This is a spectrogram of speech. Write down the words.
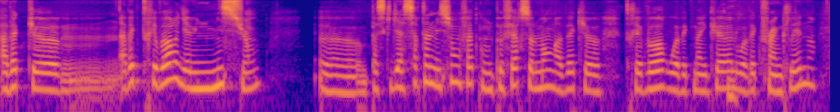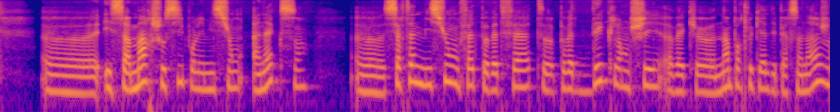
avec, avec Trevor, il y a une mission euh, parce qu'il y a certaines missions en fait qu'on ne peut faire seulement avec euh, Trevor ou avec Michael ou avec Franklin. Euh, et ça marche aussi pour les missions annexes. certaines missions en fait peuvent être faites, peuvent être déclenchées avec n'importe lequel des personnages.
